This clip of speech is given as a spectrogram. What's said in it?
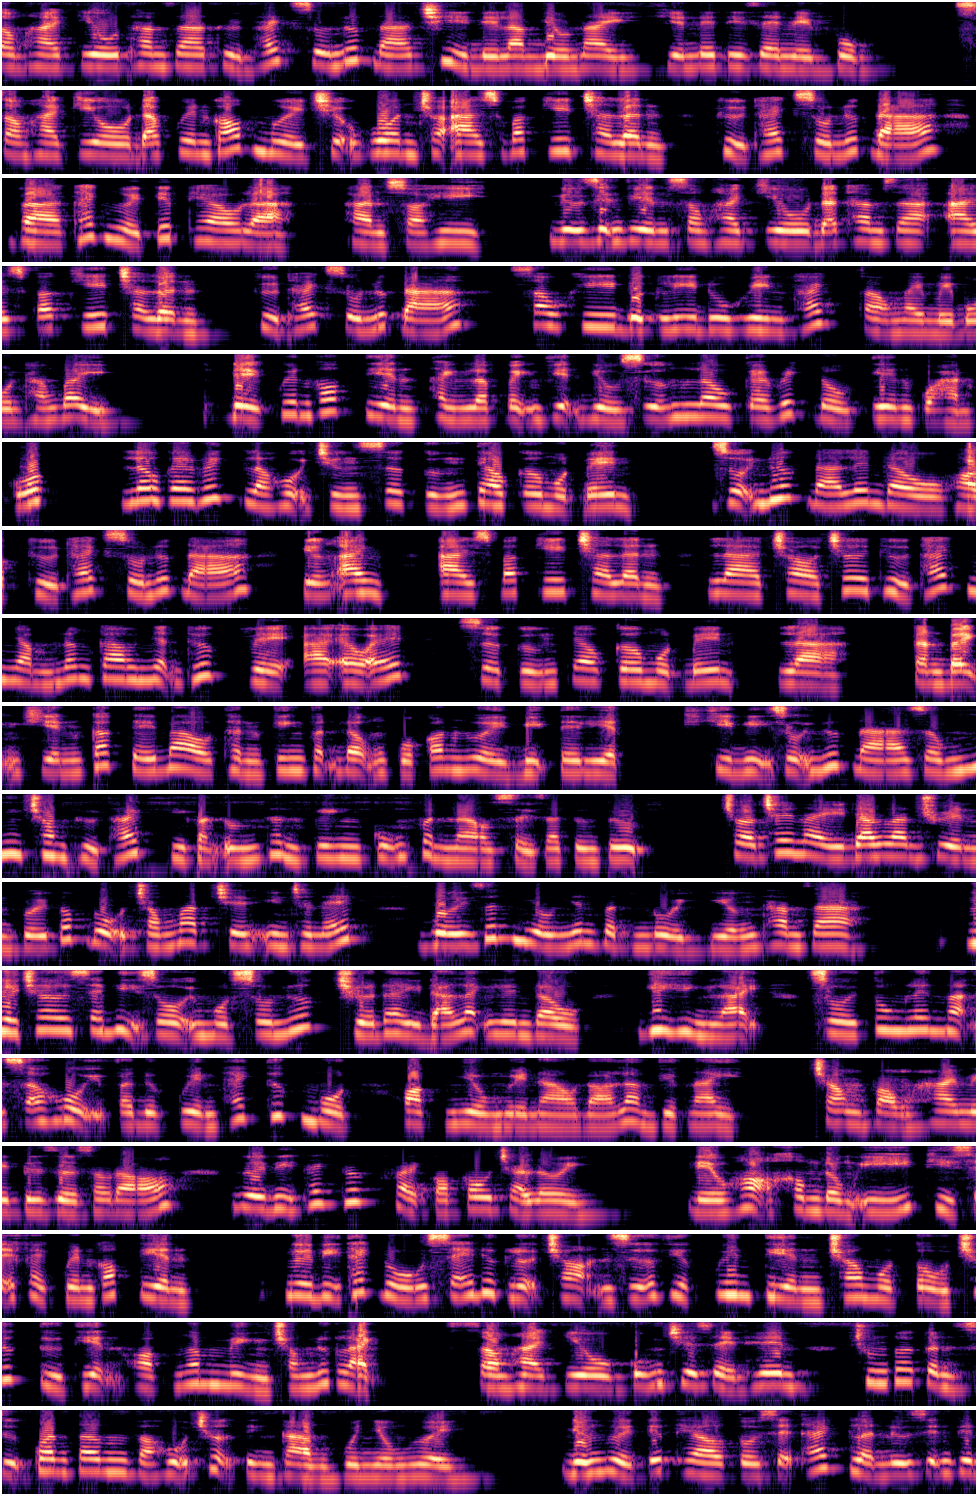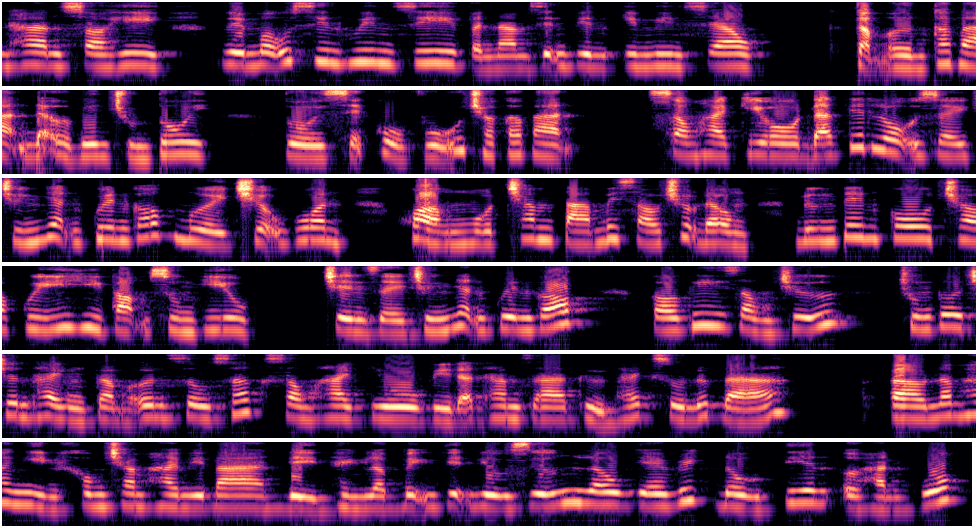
Song Hye Kyo tham gia thử thách xô nước đá chỉ để làm điều này khiến netizen nể phục. Song Hye Kyo đã quyên góp 10 triệu won cho Ice Bucket Challenge, thử thách xô nước đá, và thách người tiếp theo là Han So Hee. Nữ diễn viên Song Hye Kyo đã tham gia Ice Bucket Challenge, thử thách xô nước đá, sau khi được Lee Do Hyun thách vào ngày 14 tháng 7. Để quyên góp tiền thành lập bệnh viện điều dưỡng Low Geric đầu tiên của Hàn Quốc. Low Geric là hội chứng sơ cứng teo cơ một bên, dội nước đá lên đầu hoặc thử thách xô nước đá, tiếng Anh, Ice Bucket Challenge là trò chơi thử thách nhằm nâng cao nhận thức về ILS, sơ cứng teo cơ một bên là căn bệnh khiến các tế bào thần kinh vận động của con người bị tê liệt. Khi bị dội nước đá giống như trong thử thách thì phản ứng thần kinh cũng phần nào xảy ra tương tự. Trò chơi này đang lan truyền với tốc độ chóng mặt trên Internet, với rất nhiều nhân vật nổi tiếng tham gia. Người chơi sẽ bị dội một xô nước chứa đầy đá lạnh lên đầu, ghi hình lại, rồi tung lên mạng xã hội và được quyền thách thức một hoặc nhiều người nào đó làm việc này. Trong vòng 24 giờ sau đó, người bị thách thức phải có câu trả lời. Nếu họ không đồng ý thì sẽ phải quyên góp tiền. Người bị thách đố sẽ được lựa chọn giữa việc quyên tiền cho một tổ chức từ thiện hoặc ngâm mình trong nước lạnh. Song Hai Kiều cũng chia sẻ thêm, chúng tôi cần sự quan tâm và hỗ trợ tình cảm của nhiều người. Những người tiếp theo tôi sẽ thách là nữ diễn viên Han So Hee, người mẫu Shin Hyun Ji và nam diễn viên Kim Min Seo. Cảm ơn các bạn đã ở bên chúng tôi, tôi sẽ cổ vũ cho các bạn. Song Haikyo đã tiết lộ giấy chứng nhận quyên góp 10 triệu won, khoảng 186 triệu đồng, đứng tên cô cho quỹ hy vọng Sung Kyu. Trên giấy chứng nhận quyên góp có ghi dòng chữ Chúng tôi chân thành cảm ơn sâu sắc Song Haikyo vì đã tham gia thử thách xô nước đá. Vào năm 2023 để thành lập bệnh viện điều dưỡng Low Garrick đầu tiên ở Hàn Quốc,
